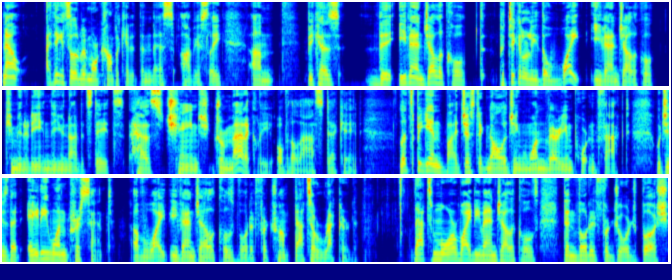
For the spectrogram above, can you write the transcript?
Now, I think it's a little bit more complicated than this, obviously, um, because the evangelical, particularly the white evangelical community in the United States has changed dramatically over the last decade. Let's begin by just acknowledging one very important fact, which is that 81% of white evangelicals voted for Trump. That's a record. That's more white evangelicals than voted for George Bush,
